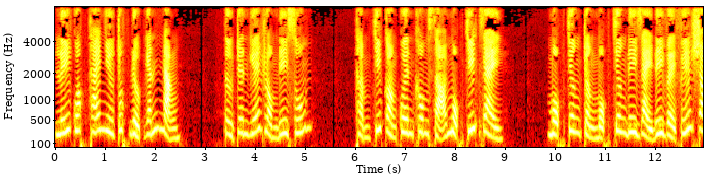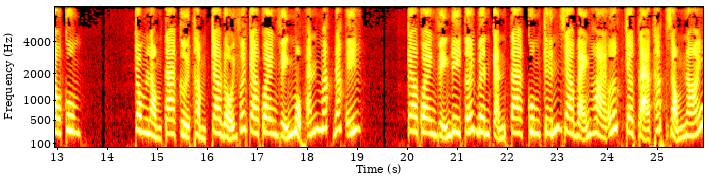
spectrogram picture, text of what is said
Lý quốc thái như trút được gánh nặng. Từ trên ghế rồng đi xuống. Thậm chí còn quên không xỏ một chiếc giày. Một chân trần một chân đi giày đi về phía sau cung. Trong lòng ta cười thầm trao đổi với Cao Quan Viễn một ánh mắt đắc ý. Cao Quan Viễn đi tới bên cạnh ta cung kính giao bản hòa ước cho tạ thấp giọng nói.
